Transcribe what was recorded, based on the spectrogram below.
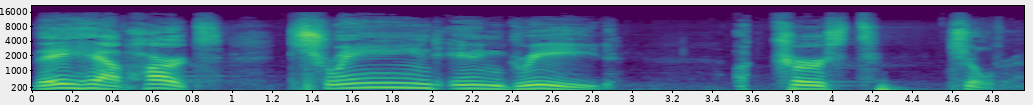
They have hearts trained in greed, accursed children.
